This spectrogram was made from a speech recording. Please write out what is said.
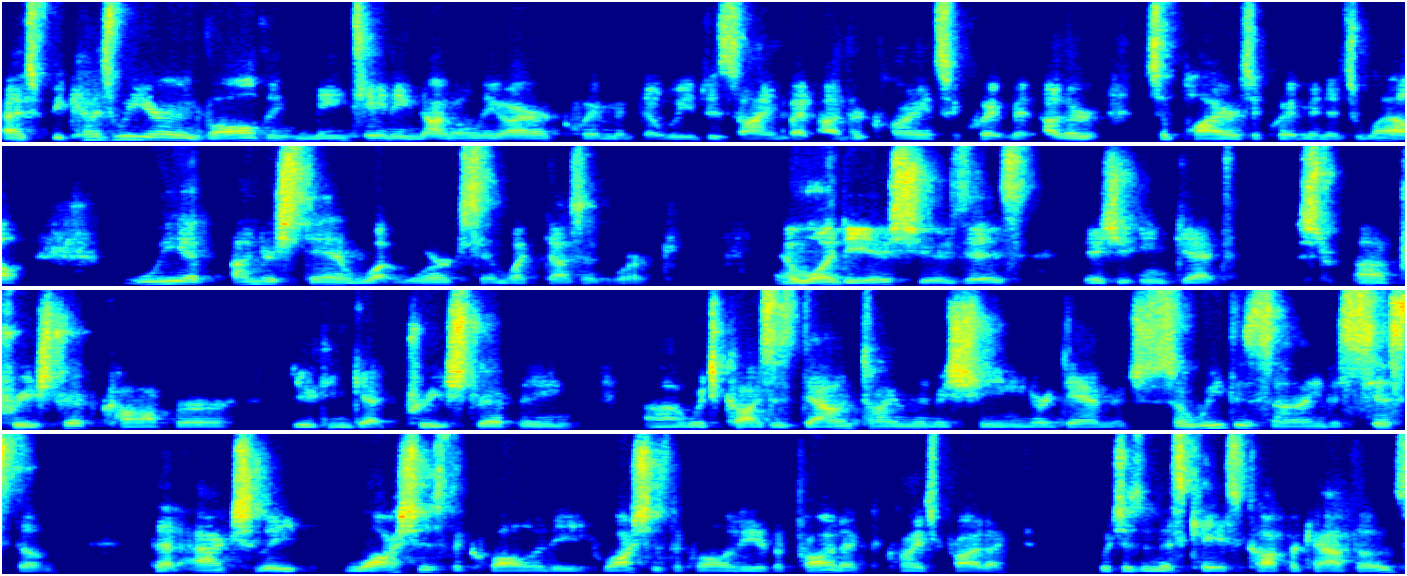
As because we are involved in maintaining not only our equipment that we design, but other clients' equipment, other suppliers' equipment as well, we understand what works and what doesn't work. And one of the issues is is you can get uh, pre-strip copper, you can get pre-stripping, uh, which causes downtime in the machine or damage. So we designed a system that actually washes the quality, washes the quality of the product, the client's product, which is in this case copper cathodes.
